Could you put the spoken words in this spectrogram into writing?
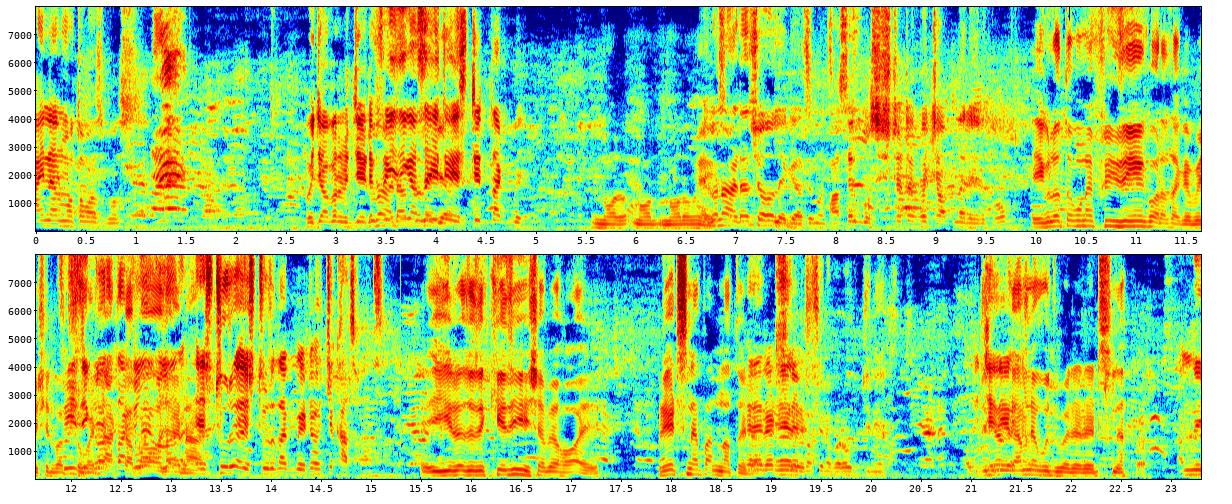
আয়নার মতো মাছ বস। ওই যে আবার যেটা ফ্রিজিং আছে এটা স্টেট থাকবে। নরম হয়ে গেছে। আড়াইশো লেগে আছে মাছের বৈশিষ্ট্যটা হচ্ছে আপনার এরকম। এগুলো তো মনে হয় ফ্রিজিং এ করা থাকে বেশিরভাগ সময় টাটকা পাওয়া যায় না। স্টোরে স্টোরে থাকবে এটা হচ্ছে কাঁচা মাছ। এইগুলো যদি কেজি হিসাবে হয় রেড স্ন্যাপার না তো এটা? হ্যাঁ, red snapper। কেমনে বুঝব এটা রেড স্ন্যাপার আপনি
